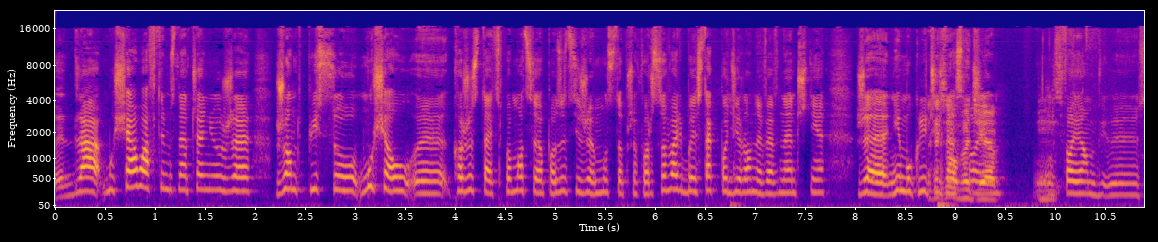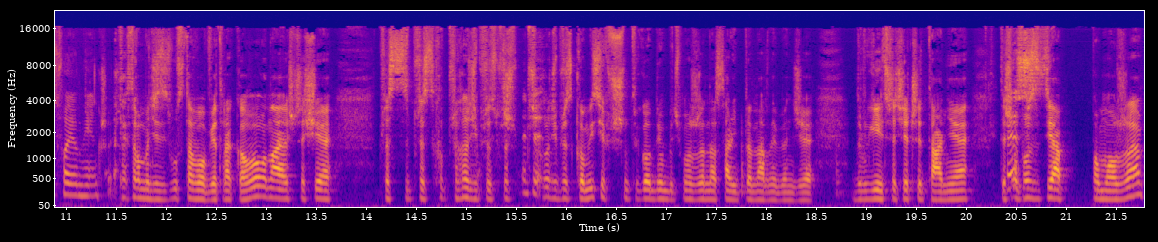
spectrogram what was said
y, dla, musiała w tym znaczeniu, że rząd PiSu musiał y, korzystać z pomocy opozycji, żeby móc to przeforsować, bo jest tak podzielony wewnętrznie, że nie mógł liczyć Tak na swoją, będzie- swoją, y, swoją większość. Tak samo będzie z ustawą wiatrakową, ona jeszcze się przez, przez, przechodzi, przez, przez, Znaczy- przechodzi przez komisję. W przyszłym tygodniu być może na sali plenarnej będzie drugie i trzecie czytanie. Też jest- opozycja pomoże.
